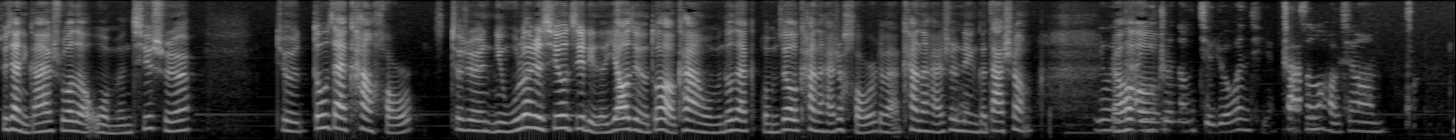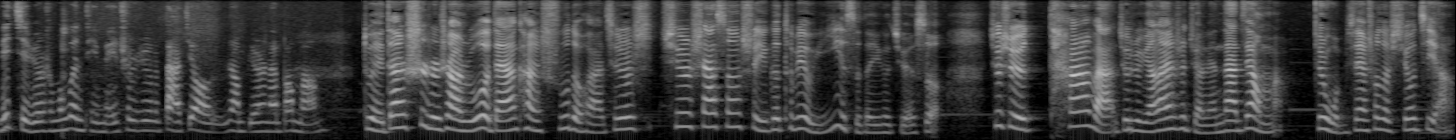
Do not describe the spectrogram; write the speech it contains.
就像你刚才说的，我们其实就是都在看猴儿。就是你无论是《西游记》里的妖精有多好看，我们都在我们最后看的还是猴儿，对吧？看的还是那个大圣。因为然后他一直能解决问题。沙僧好像没解决什么问题，没事就是大叫让别人来帮忙。对，但事实上，如果大家看书的话，其实是其实沙僧是一个特别有意思的一个角色，就是他吧，就是原来是卷帘大将嘛，就是我们现在说的《西游记》啊，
